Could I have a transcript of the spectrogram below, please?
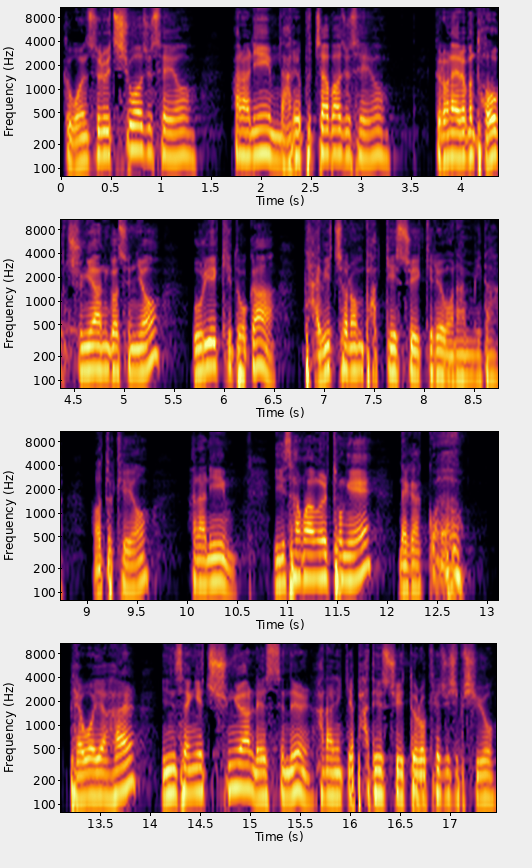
그 원수를 치워주세요. 하나님, 나를 붙잡아 주세요. 그러나 여러분, 더욱 중요한 것은요, 우리의 기도가 다윗처럼 바뀔 수 있기를 원합니다. 어떻게 요? 하나님, 이 상황을 통해 내가 꼭 배워야 할 인생의 중요한 레슨을 하나님께 받을 수 있도록 해주십시오.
